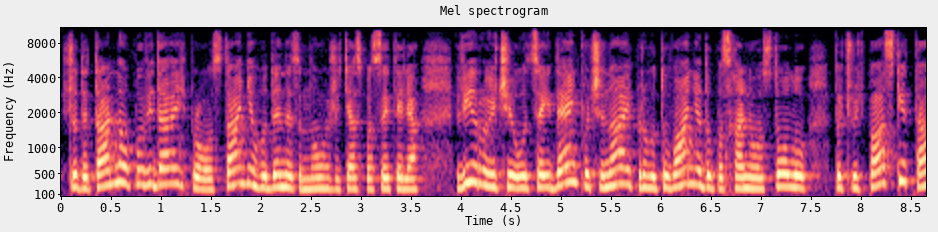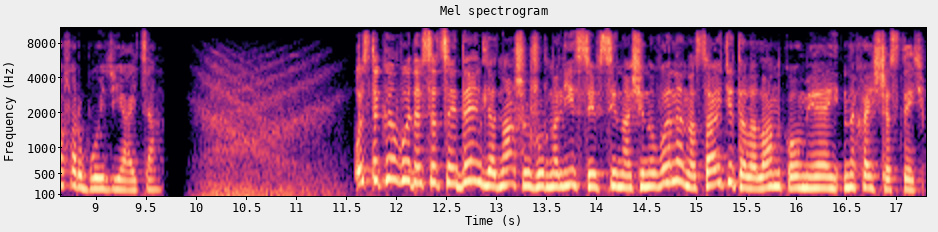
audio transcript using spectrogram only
що детально оповідають про останні години земного життя Спасителя. Віруючи у цей день, починають приготування до пасхального столу, печуть паски та фарбують яйця. Ось таким видався цей день для наших журналістів. Всі наші новини на сайті telelan.com.ua. Нехай щастить.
